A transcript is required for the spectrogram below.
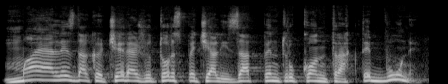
Mai ales dacă cere ajutor specializat pentru contracte bune –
